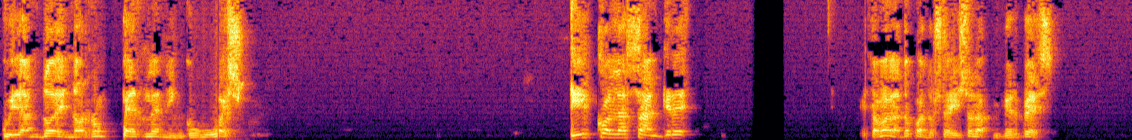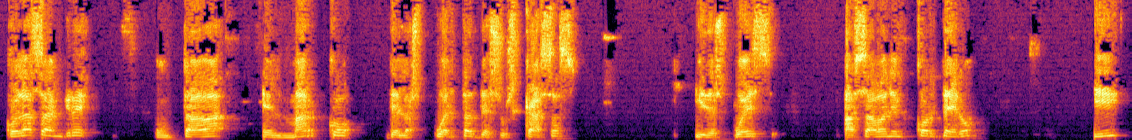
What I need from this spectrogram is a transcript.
cuidando de no romperle ningún hueso. Y con la sangre, estamos hablando cuando se hizo la primera vez, con la sangre untaba el marco de las puertas de sus casas y después asaban el cordero y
